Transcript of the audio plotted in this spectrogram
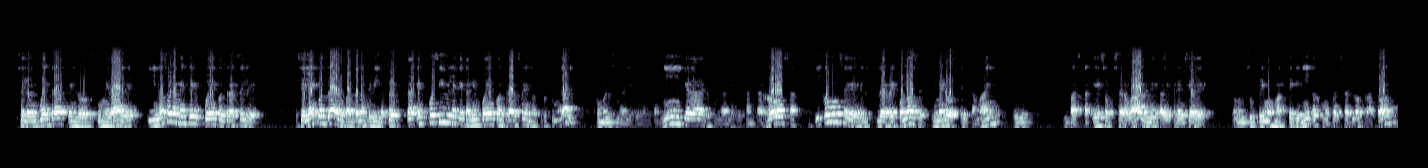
se lo encuentra en los humedales y no solamente puede encontrársele, se le ha encontrado en pantanos de villa, pero es posible que también pueda encontrarse en otros humedales, como los humedales de Ventanilla, los humedales de Santa Rosa. ¿Y cómo se le reconoce? Primero, el tamaño es, es observable, a diferencia de sus primos más pequeñitos, como pueden ser los ratones,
